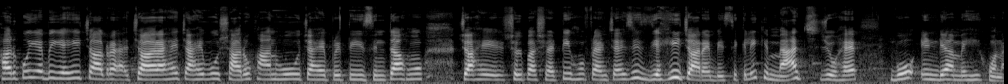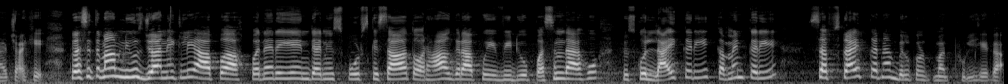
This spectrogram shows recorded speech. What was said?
हर कोई अभी यही चल रहा, चाह रहा है, चाहे वो शाहरुख खान हो, चाहे प्रीति जिंटा हो, चाहे शिल्पा शेट्टी हो फ्रेंचाइजीज यही चाह रहे हैं बेसिकली कि मैच जो है वो इंडिया में ही होना चाहिए। तो ऐसे तमाम न्यूज़ जानने के लिए आप बने रहिए इंडिया न्यूज़ स्पोर्ट्स के साथ, और हाँ अगर आपको ये वीडियो पसंद आया हो तो उसको लाइक करिए कमेंट करिए सब्सक्राइब करना बिल्कुल मत भूलिएगा।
